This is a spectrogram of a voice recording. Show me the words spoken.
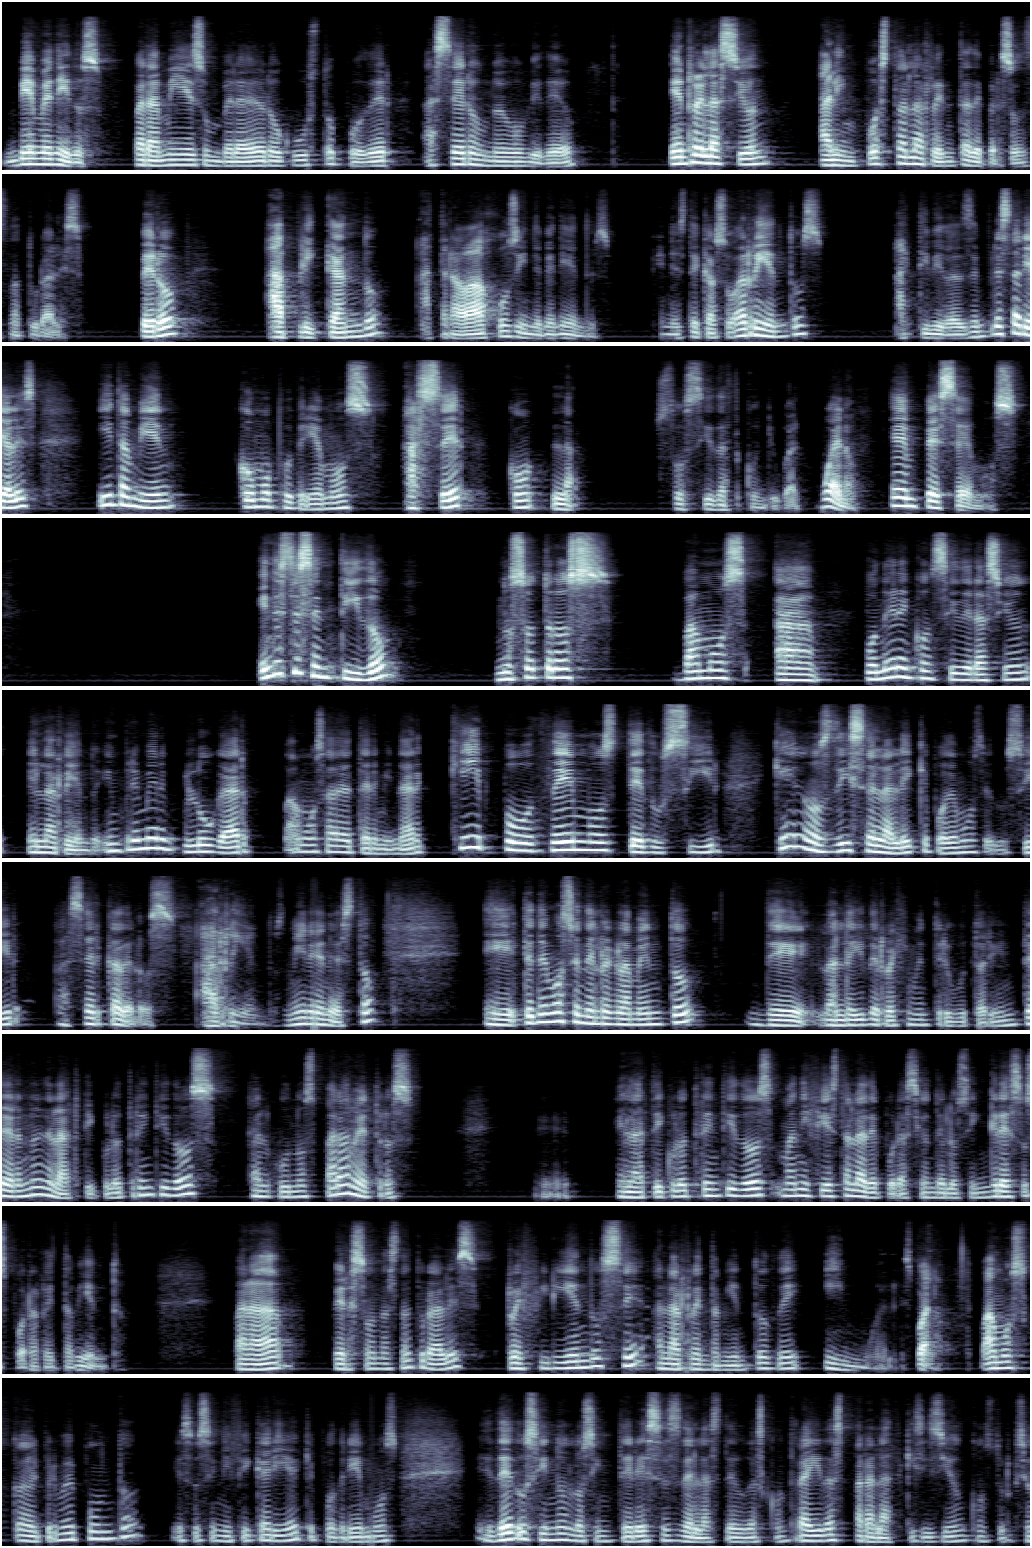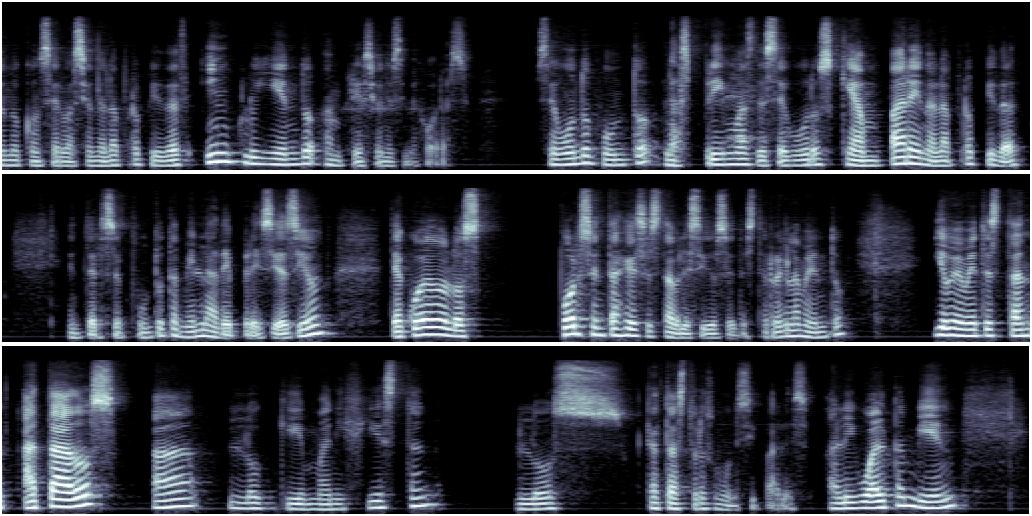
Bienvenidos. Para mí es un verdadero gusto poder hacer un nuevo video en relación al impuesto a la renta de personas naturales, pero aplicando a trabajos independientes, en este caso arriendos, actividades empresariales y también cómo podríamos hacer con la sociedad conyugal. Bueno, empecemos. En este sentido, nosotros vamos a poner en consideración el arriendo. En primer lugar, vamos a determinar qué podemos deducir, qué nos dice la ley que podemos deducir acerca de los arriendos. Miren esto. Eh, tenemos en el reglamento de la ley de régimen tributario interno, en el artículo 32, algunos parámetros. Eh, el artículo 32 manifiesta la depuración de los ingresos por arrendamiento. Para personas naturales refiriéndose al arrendamiento de inmuebles. Bueno, vamos con el primer punto. Eso significaría que podríamos eh, deducirnos los intereses de las deudas contraídas para la adquisición, construcción o conservación de la propiedad, incluyendo ampliaciones y mejoras. Segundo punto, las primas de seguros que amparen a la propiedad. En tercer punto, también la depreciación, de acuerdo a los porcentajes establecidos en este reglamento. Y obviamente están atados a lo que manifiestan los catastros municipales. Al igual también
